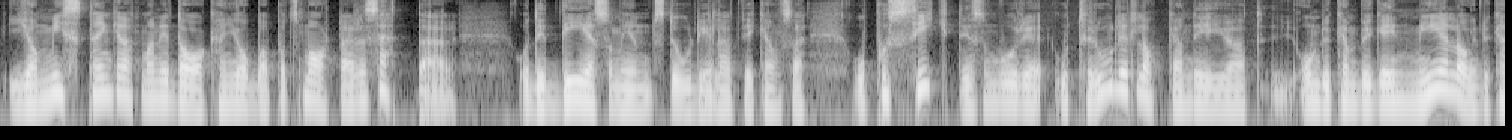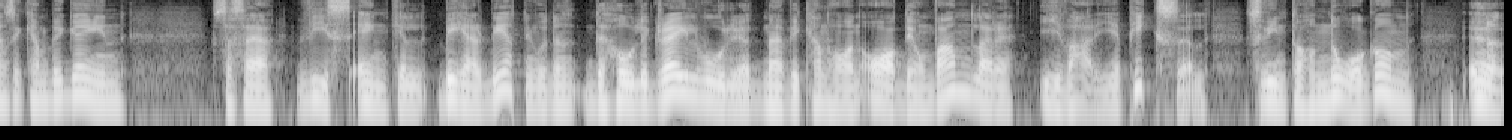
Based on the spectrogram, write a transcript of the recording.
Jag misstänker att man idag kan jobba på ett smartare sätt där. Och det är det som är en stor del att vi kan säga. Och på sikt, det som vore otroligt lockande är ju att om du kan bygga in mer logg, du kanske kan bygga in så att säga viss enkel bearbetning och den, the holy grail vore när vi kan ha en AD-omvandlare i varje pixel. Så vi inte har någon ö,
